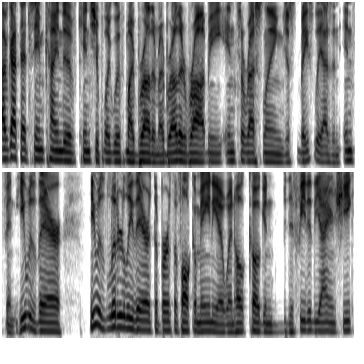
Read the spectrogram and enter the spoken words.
I've got that same kind of kinship like with my brother. My brother brought me into wrestling just basically as an infant. He was there. He was literally there at the birth of Hulkamania when Hulk Hogan defeated the Iron Sheik.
